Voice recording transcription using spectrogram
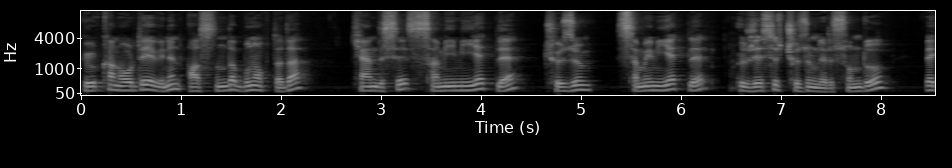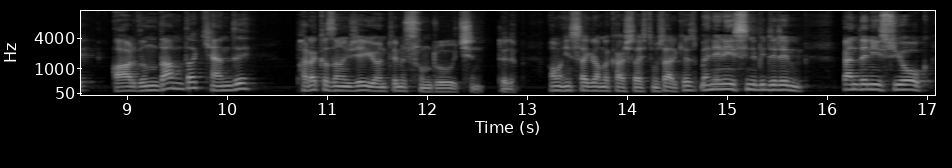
Gürkan Orduevi'nin aslında bu noktada kendisi samimiyetle çözüm, samimiyetle ücretsiz çözümleri sunduğu ve ardından da kendi para kazanacağı yöntemi sunduğu için dedim. Ama Instagram'da karşılaştığımız herkes ben en iyisini bilirim, benden iyisi yok,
